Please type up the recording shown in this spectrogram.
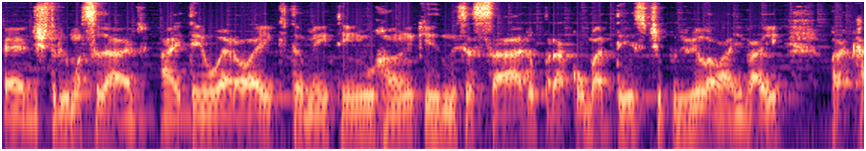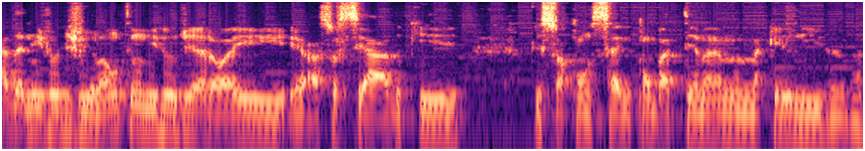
é, destruir uma cidade. Aí tem o herói que também tem o rank necessário para combater esse tipo de vilão. Aí vai para cada nível de vilão tem um nível de herói é, associado que, que só consegue combater na, naquele nível, né?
